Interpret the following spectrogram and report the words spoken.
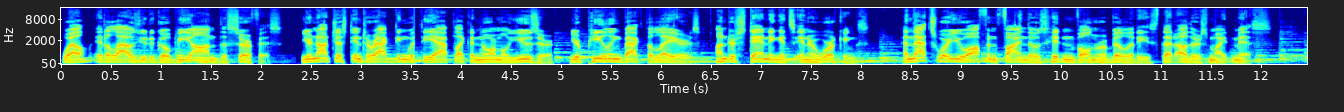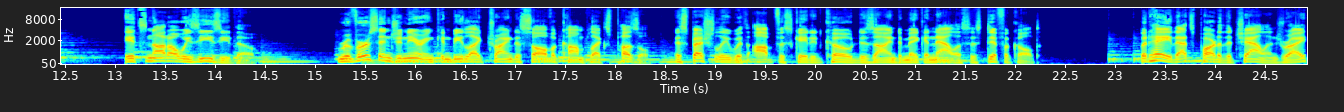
Well, it allows you to go beyond the surface. You're not just interacting with the app like a normal user, you're peeling back the layers, understanding its inner workings. And that's where you often find those hidden vulnerabilities that others might miss. It's not always easy, though. Reverse engineering can be like trying to solve a complex puzzle, especially with obfuscated code designed to make analysis difficult. But hey, that's part of the challenge, right?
